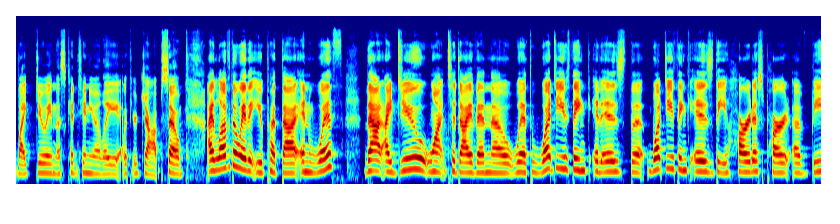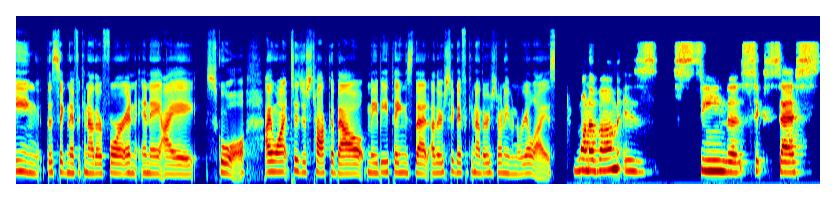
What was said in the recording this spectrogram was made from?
like doing this continually with your job. So I love the way that you put that. And with that, I do want to dive in though with what do you think it is the what do you think is the hardest part of being the significant other for an NAIA school? I want to just talk about maybe things that other significant others don't even realize. One of them is seeing the success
